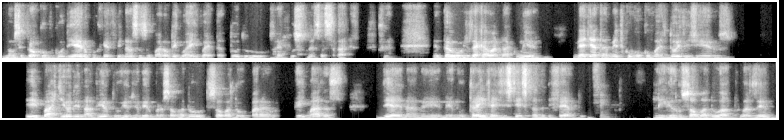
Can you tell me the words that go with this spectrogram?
Não se preocupe com dinheiro, porque finanças o Barão de Guaí vai dar todos os recursos necessários. Então, o José Carvalho da Cunha imediatamente convocou mais dois engenheiros e partiu de navio do Rio de Janeiro para Salvador, de Salvador para Queimadas, de, na, no trem já existia a estrada de ferro, Sim. ligando Salvador a Cruzeiro,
